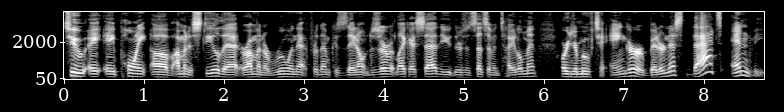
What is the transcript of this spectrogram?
to a, a point of I'm going to steal that or I'm going to ruin that for them because they don't deserve it, like I said, you, there's a sense of entitlement, or you're moved to anger or bitterness, that's envy.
